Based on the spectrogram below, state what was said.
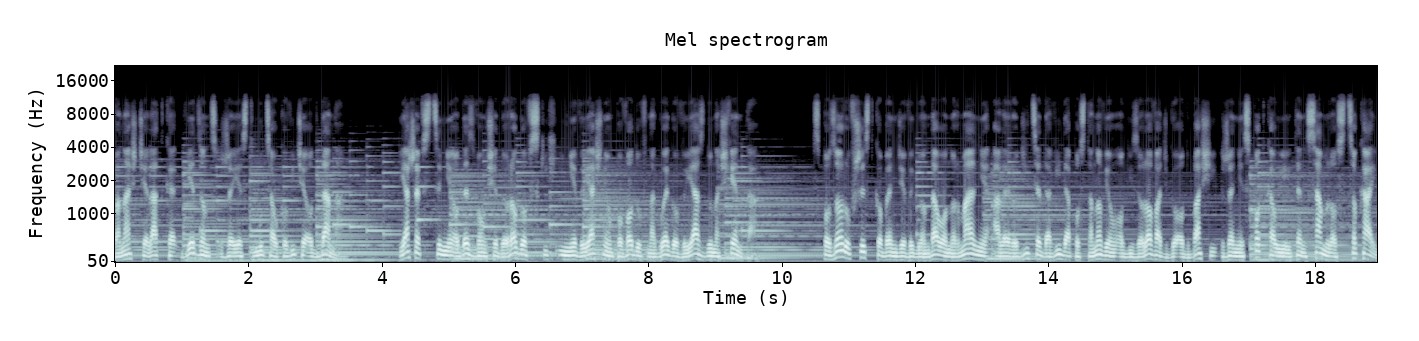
12-latkę, wiedząc, że jest mu całkowicie oddana. Jaszewscy nie odezwą się do Rogowskich i nie wyjaśnią powodów nagłego wyjazdu na święta. Z pozoru wszystko będzie wyglądało normalnie, ale rodzice Dawida postanowią odizolować go od Basi, że nie spotkał jej ten sam los co Kai.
